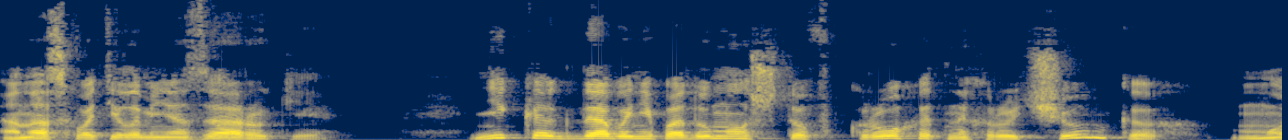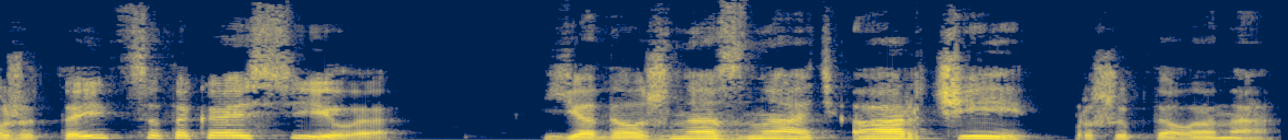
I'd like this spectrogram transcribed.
Она схватила меня за руки. Никогда бы не подумал, что в крохотных ручонках может таиться такая сила. «Я должна знать, Арчи!» – прошептала она.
